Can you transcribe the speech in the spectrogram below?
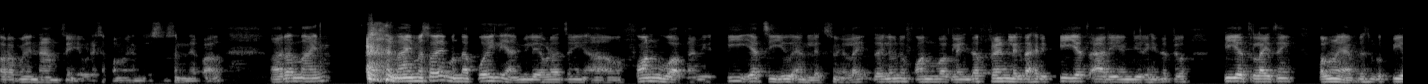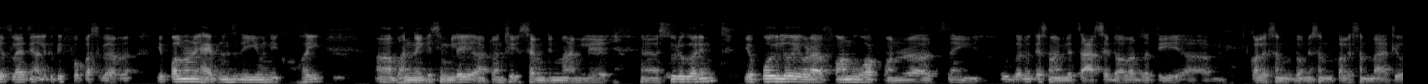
तर पनि नाम चाहिँ एउटै छ पल्मोनी एसोसिएसन नेपाल। र माइम माइमा सबैभन्दा पहिले हामीले एउटा चाहिँ फन वर्क हामी पिएचयुएन लेख्छौँ यसलाई। जहिले पनि फन वर्क लेखिन्छ फ्रेन्ड लेख्दाखेरि पिएचआरइएनडी लेखिन्छ। त्यो पिएचलाई चाहिँ पल्मोनी हाइपटेन्सनको पिएचलाई चाहिँ अलिकति फोकस गरेर यो पल्मोनी हाइपटेन्सन चाहिँ युनिक हो है। भन्ने किसिमले ट्वेन्टी सेभेन्टिनमा हामीले सुरु गऱ्यौँ। यो पहिलो एउटा फन वर्क भनेर चाहिँ उ गऱ्यौँ। त्यसमा हामीले चार सय डलर जति कलेक्सन डोनेसन कलेक्सन भएको थियो।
